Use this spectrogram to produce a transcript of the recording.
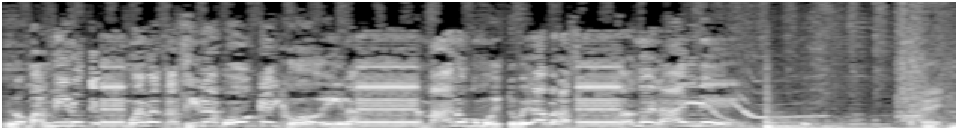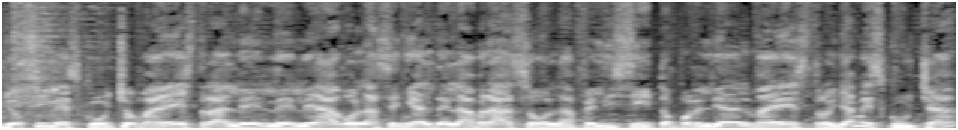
Nomás miro que me mueves así la boca, hijo, y la mano como si estuviera abrazando el aire. Eh, yo sí le escucho, maestra. Le, le, le hago la señal del abrazo. La felicito por el Día del Maestro. ¿Ya me escucha?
